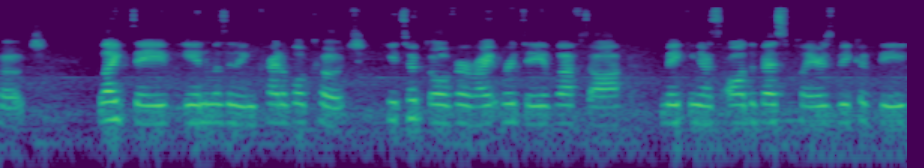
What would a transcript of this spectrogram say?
coach. Like Dave, Ian was an incredible coach. He took over right where Dave left off, making us all the best players we could be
